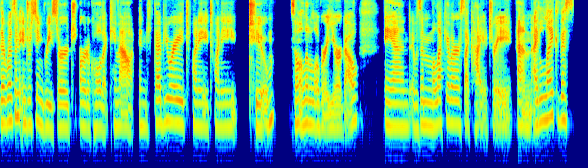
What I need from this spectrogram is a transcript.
there was an interesting research article that came out in February 2022, so a little over a year ago, and it was in molecular psychiatry. And I like this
